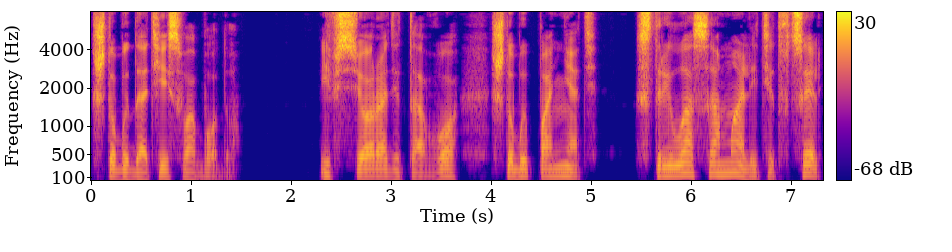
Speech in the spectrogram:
чтобы дать ей свободу. И все ради того, чтобы понять, стрела сама летит в цель,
